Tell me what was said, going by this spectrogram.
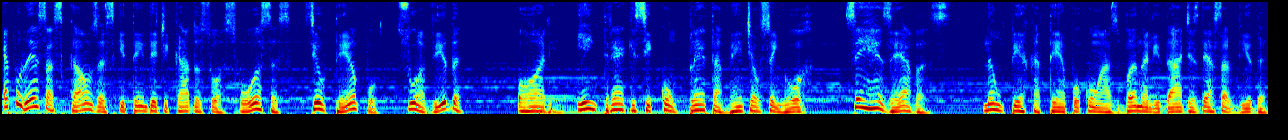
É por essas causas que tem dedicado suas forças, seu tempo, sua vida? Ore e entregue-se completamente ao Senhor, sem reservas. Não perca tempo com as banalidades dessa vida.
